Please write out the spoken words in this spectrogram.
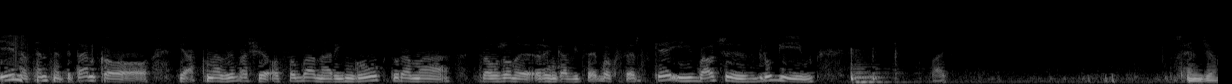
I następne pytanko, jak nazywa się osoba na ringu, która ma założone rękawice bokserskie i walczy z drugim? Tak. Sędzia.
